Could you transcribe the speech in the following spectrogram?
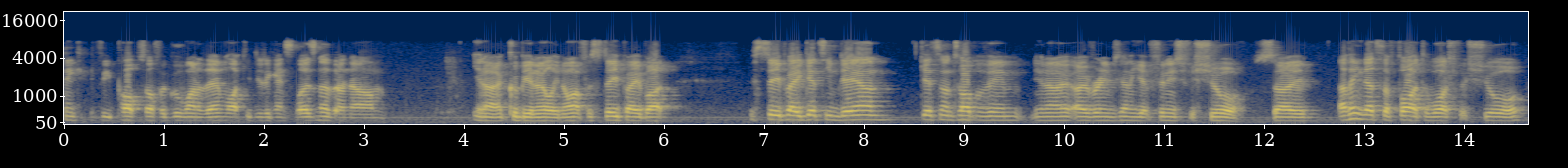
think if he pops off a good one of them, like he did against Lesnar, then um, you know, it could be an early night for Stipe, but if Stipe gets him down, gets on top of him, you know, Overeem's going to get finished for sure. So I think that's the fight to watch for sure.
